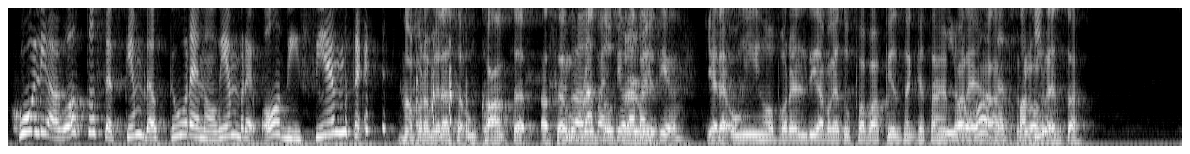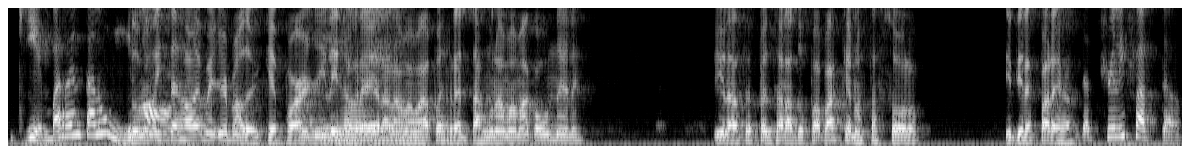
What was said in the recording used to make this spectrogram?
julio, agosto, septiembre, octubre, noviembre o diciembre. No, pero mira, hacer un concept, hacer un Pero rental partió, service. ¿Quieres un hijo por el día para que tus papás piensen que estás en Loco, pareja? that's Lo fucking- rentas. ¿Quién va a rentar un hijo? ¿Tú no viste How I Met Your Mother? Que Barney Sí, le hizo lo creer a la mamá, pues rentas una mamá con un nene. Y le haces pensar a tus papás que no estás solo. Y tienes pareja. That's really fucked up.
